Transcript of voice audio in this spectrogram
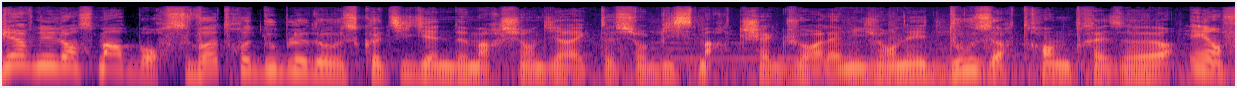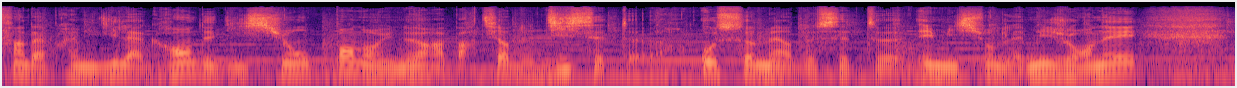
Bienvenue dans Smart Bourse, votre double dose quotidienne de marché en direct sur Bismart, chaque jour à la mi-journée, 12h30, 13h, et en fin d'après-midi, la grande édition pendant une heure à partir de 17h. Au sommaire de cette euh, émission de la mi-journée,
